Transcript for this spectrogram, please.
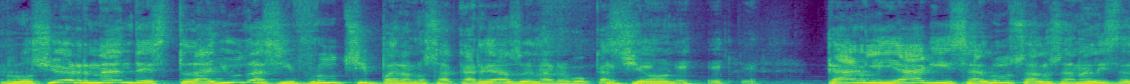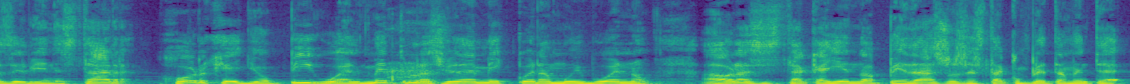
Rocío Hernández, Tlayudas y Frutzi para los acarreados de la revocación. Carly Agui, saludos a los analistas del bienestar. Jorge Yopigua, el metro de la Ciudad de México era muy bueno. Ahora se está cayendo a pedazos, está completamente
